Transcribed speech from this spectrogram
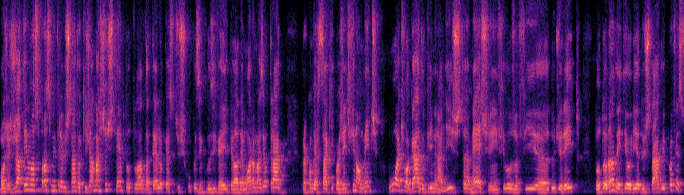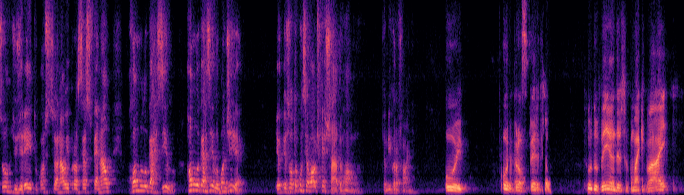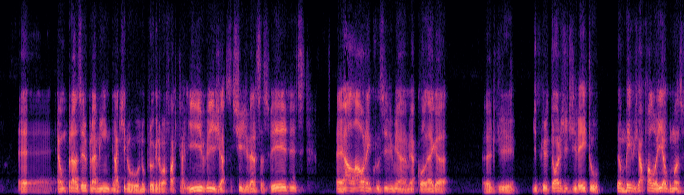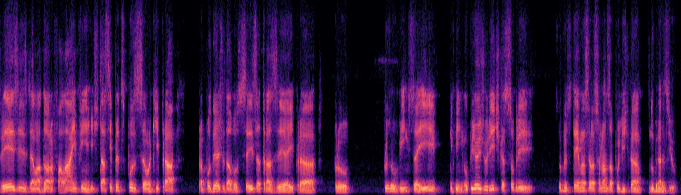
Bom, gente, já tem o nosso próximo entrevistado aqui já há bastante tempo do outro lado da tela. Eu peço desculpas, inclusive, a ele pela demora, mas eu trago para conversar aqui com a gente, finalmente, um advogado criminalista, mestre em filosofia do direito, doutorando em teoria do Estado e professor de direito constitucional e processo penal, Rômulo Garzilo. Rômulo Garzilo, bom dia. Eu, eu só estou com seu áudio fechado, Rômulo, teu microfone. Oi. Oi, pronto, perdão. Tudo bem, Anderson? Como é que vai? É, é um prazer para mim estar aqui no, no programa Faixa Livre, já assisti diversas vezes. É, a Laura, inclusive, minha, minha colega é, de, de escritório de direito, também já falou aí algumas vezes, ela adora falar, enfim, a gente está sempre à disposição aqui para poder ajudar vocês a trazer aí para pro, os ouvintes aí, enfim, opiniões jurídicas sobre, sobre os temas relacionados à política no Brasil.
